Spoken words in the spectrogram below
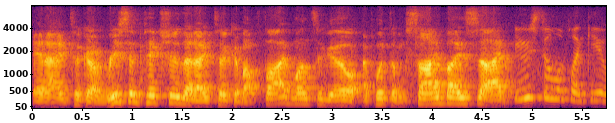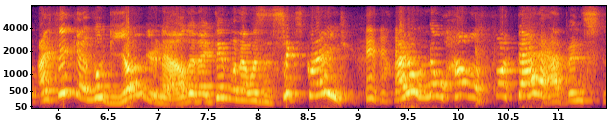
and I took a recent picture that I took about five months ago. I put them side by side. you still look like you. I think I look younger now than I did when I was in sixth grade. I don't know how the fuck that happens.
